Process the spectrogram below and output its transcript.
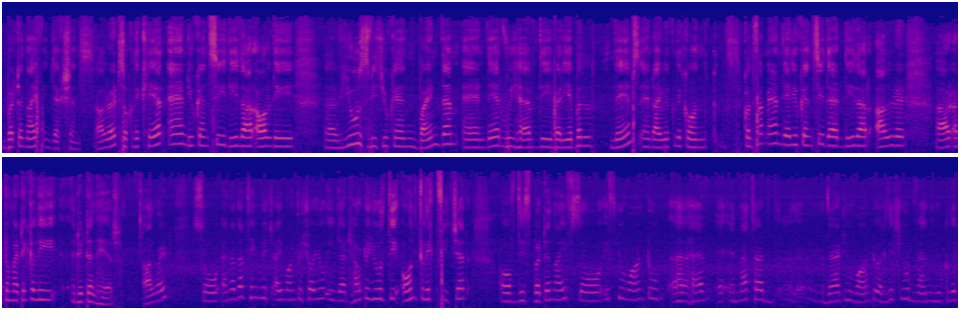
butter knife injections. Alright so click here and you can see these are all the uh, views which you can bind them and there we have the variable names and I will click on confirm and there you can see that these are already are automatically written here. Alright so another thing which I want to show you is that how to use the on click feature of this butter knife. So if you want to uh, have a, a method uh, that you want to execute when you click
